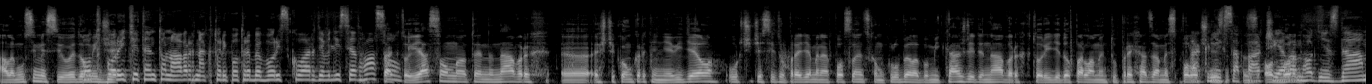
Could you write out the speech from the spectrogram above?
ale musíme si uvedomiť, Podporíte že... tento návrh, na ktorý potrebuje Boris Kolár 90 hlasov? Takto, ja som ten návrh e, ešte konkrétne nevidel. Určite si to prejdeme na poslaneckom klube, lebo my každý ten návrh, ktorý ide do parlamentu, prechádzame spoločne tak, nech sa páči, s odbor... ja vám ho dnes dám.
